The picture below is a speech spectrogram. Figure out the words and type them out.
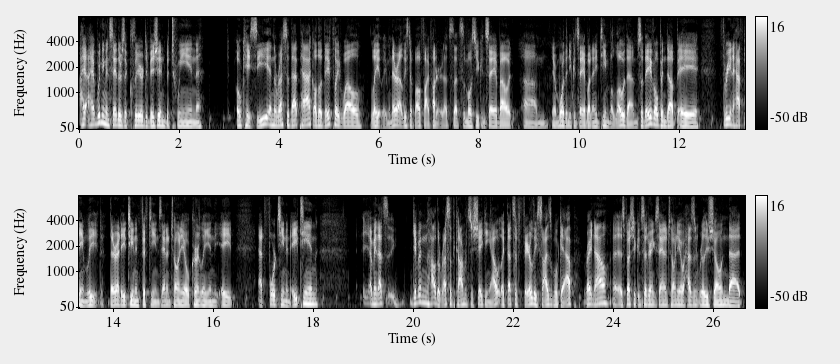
I, I wouldn't even say there's a clear division between OKC and the rest of that pack, although they've played well lately. I mean, they're at least above 500. That's that's the most you can say about, um, you know, more than you can say about any team below them. So they've opened up a three and a half game lead. They're at 18 and 15. San Antonio currently in the eight at 14 and 18. I mean, that's given how the rest of the conference is shaking out. Like that's a fairly sizable gap right now, especially considering San Antonio hasn't really shown that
